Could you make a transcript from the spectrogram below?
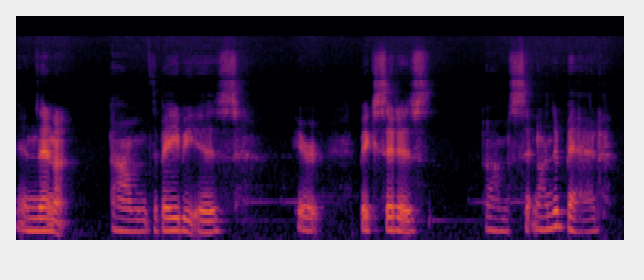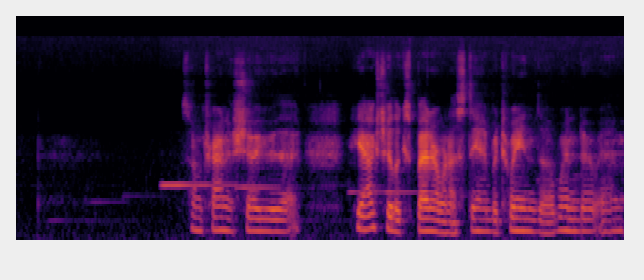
and then um, the baby is here Big Sid is um, sitting on the bed. So I'm trying to show you that he actually looks better when I stand between the window and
